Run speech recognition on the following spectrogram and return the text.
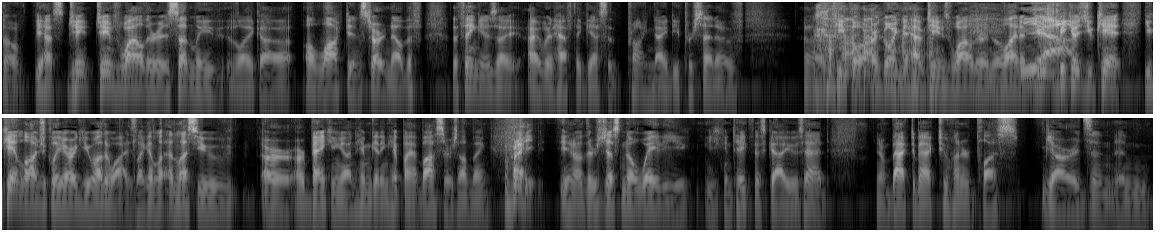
so yes, James Wilder is suddenly like a, a locked in starter. Now the the thing is, I, I would have to guess that probably ninety percent of uh, people are going to have James Wilder in their lineup You- because you can't you can't logically argue otherwise. Like unle- unless you are, are banking on him getting hit by a bus or something, Right. you know, there's just no way that you, you can take this guy who's had, you know, back to back 200 plus yards and, and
